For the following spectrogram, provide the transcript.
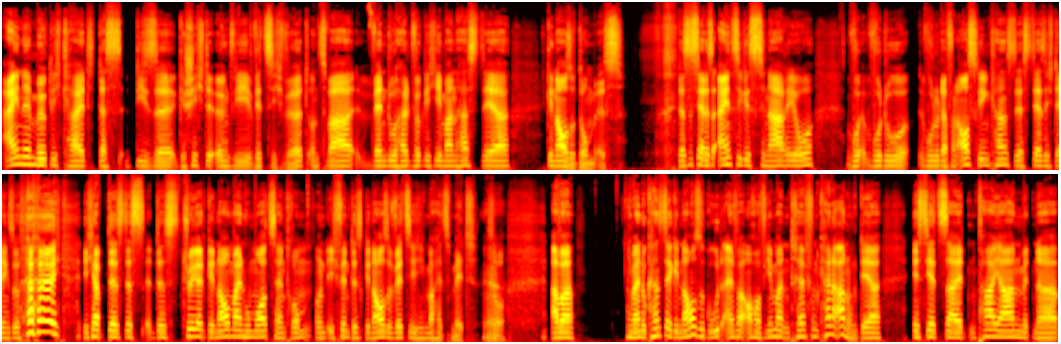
eine Möglichkeit, dass diese Geschichte irgendwie witzig wird. Und zwar, wenn du halt wirklich jemanden hast, der genauso dumm ist. Das ist ja das einzige Szenario, wo, wo, du, wo du davon ausgehen kannst, dass der sich denkt so, hey, ich habe das, das, das triggert genau mein Humorzentrum und ich finde das genauso witzig, ich mache jetzt mit. Ja. So. Aber ich meine, du kannst ja genauso gut einfach auch auf jemanden treffen, keine Ahnung, der ist jetzt seit ein paar Jahren mit einer,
